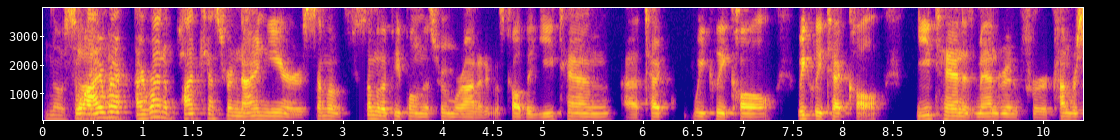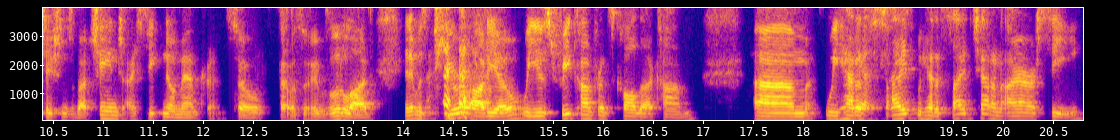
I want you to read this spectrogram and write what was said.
no. So I ran, I ran a podcast for nine years. Some of some of the people in this room were on it. It was called the Yi-Tan uh, Tech Weekly Call, Weekly Tech Call. Yi-Tan is Mandarin for conversations about change. I speak no Mandarin, so that was it was a little odd. And it was pure audio. We used freeconferencecall.com. Um, we had a side we had a side chat on IRC,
